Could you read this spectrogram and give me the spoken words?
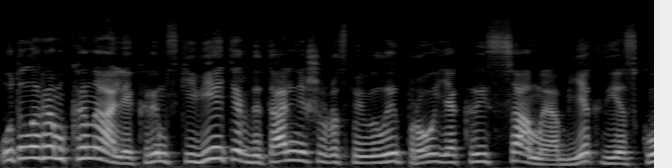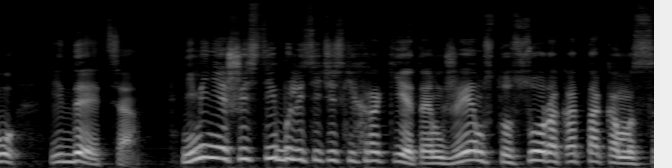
У телеграм-каналі Кримський вітер детальніше розповіли про який саме об'єкт зв'язку йдеться. Не менее шести баллистических ракет МГМ-140 «Атакамс»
